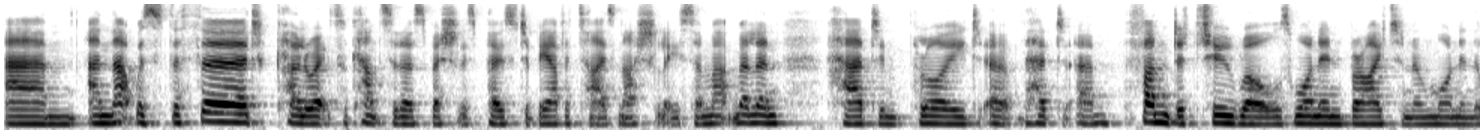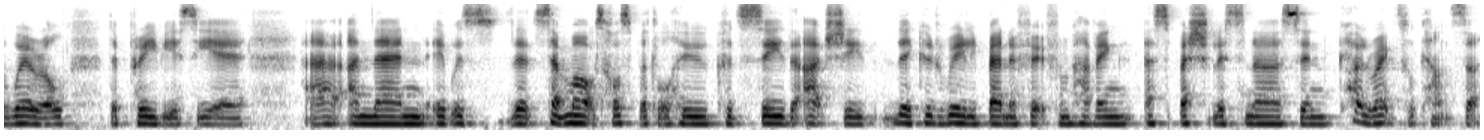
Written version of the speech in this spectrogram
Um, and that was the third colorectal cancer specialist post to be advertised nationally. So Macmillan had employed, uh, had um, funded two roles, one in Brighton and one in the Wirral, the previous year. Uh, and then it was the St Mark's Hospital who could see that actually they could really benefit from having a specialist nurse in colorectal cancer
